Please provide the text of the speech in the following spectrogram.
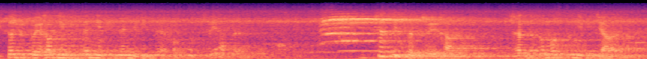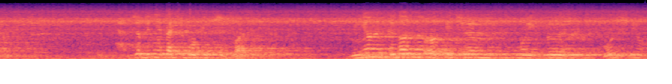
I ktoś by pojechał, nie widzę, nie widzę, nie widzę. O kurczę. Przez listę przejechałem. Żadnego mostu nie widziałem. Żeby nie taki głupi przykład. W minionym tygodniu odwiedziłem moich byłych uczniów,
